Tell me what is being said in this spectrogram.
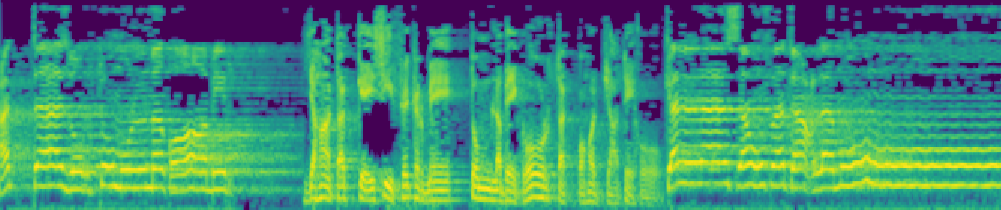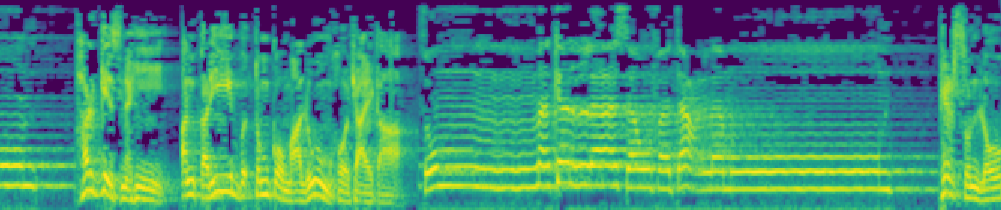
حتی زرتم المقابر. یہاں تک کہ اسی فکر میں تم لبے گور تک پہنچ جاتے ہو۔ سوف تعلمون۔ ہرگز نہیں ان قریب تم کو معلوم ہو جائے گا۔ ثم كلا سوف تعلمون۔ پھر سن لو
